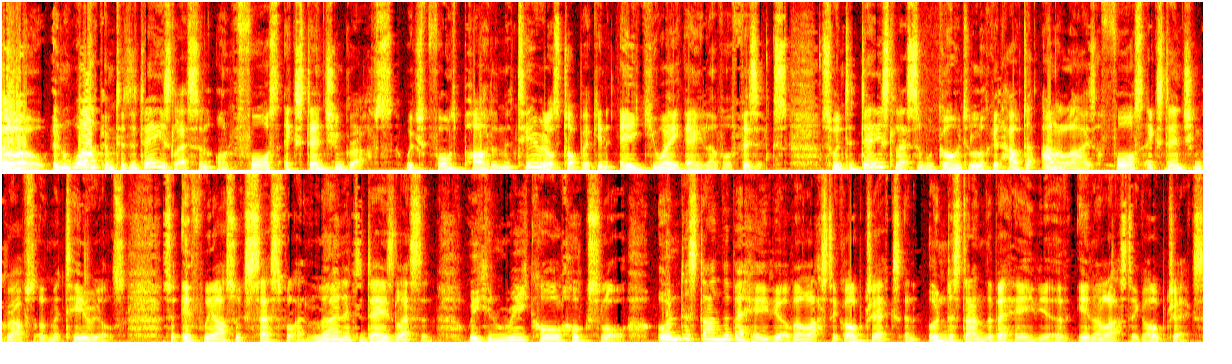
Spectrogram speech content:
Hello and welcome to today's lesson on force extension graphs which forms part of the materials topic in AQA A-level physics. So in today's lesson we're going to look at how to analyse force extension graphs of materials. So if we are successful and learn in today's lesson we can recall Hooke's law, understand the behaviour of elastic objects and understand the behaviour of inelastic objects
